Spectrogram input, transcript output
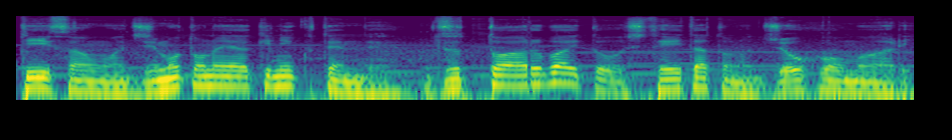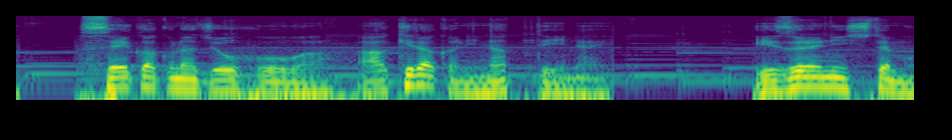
T さんは地元の焼肉店でずっとアルバイトをしていたとの情報もあり、正確な情報は明らかになっていない。いずれにしても、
